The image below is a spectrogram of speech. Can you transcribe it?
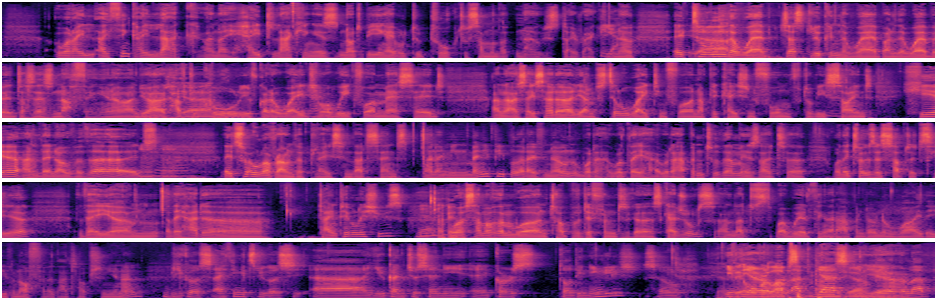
what I I think I lack and I hate lacking is not being able to talk to someone that knows directly. Yeah. You know, it's all in the web. Just look in the web, and the web it just says nothing. You know, and you have have to call. You've got to wait for Yeah. a week for a message. And as I said earlier, I'm still waiting for an application form to be mm-hmm. signed here and then over there. It's Yeah. it's all around the place in that sense. And I mean, many people that I've known, what what they ha- what happened to them is that uh, when they chose their subjects here, they um, they had uh, timetable issues. Yeah. Okay. Where some of them were on top of different uh, schedules, and that's a weird thing that happened. I don't know why they even offer that option. You know? Because I think it's because uh, you can choose any uh, course taught in English. So Yeah, if they they, are overlap overlap, yes, yeah. if they Yeah. overlap.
